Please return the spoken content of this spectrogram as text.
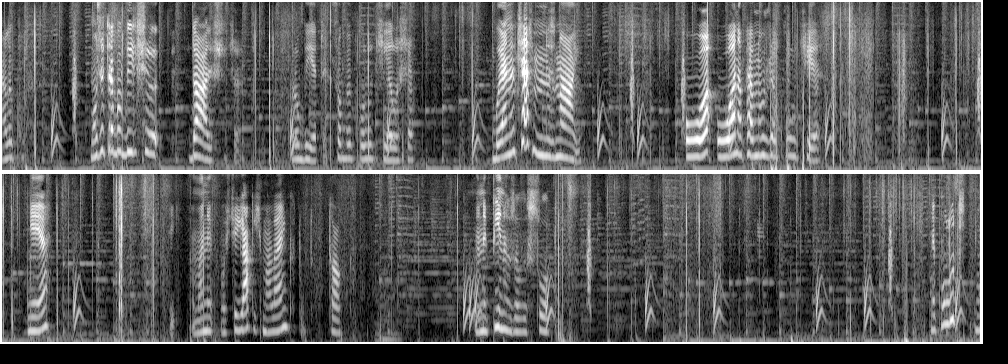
Але може треба більше далі це робити, щоб вийшло. Бо я не чесно не знаю. О, о, напевно, вже вийшло. Ні. У мене ось ця якість маленька тут. Так. У мене пінг за Не получить, ну,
